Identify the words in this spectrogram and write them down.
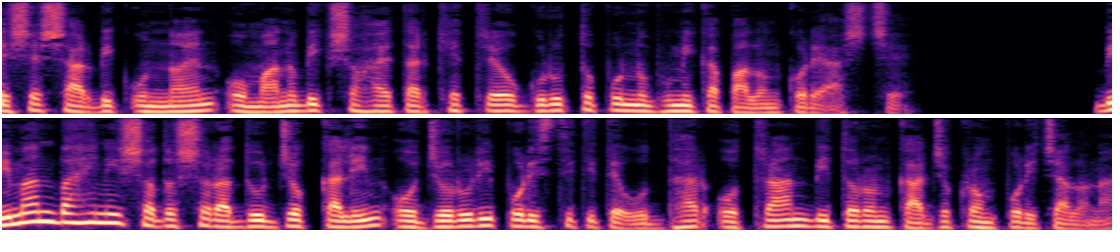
দেশের সার্বিক উন্নয়ন ও মানবিক সহায়তার ক্ষেত্রেও গুরুত্বপূর্ণ ভূমিকা পালন করে আসছে। বিমান বাহিনীর সদস্যরা দুর্যোগকালীন ও জরুরি পরিস্থিতিতে উদ্ধার ও ত্রাণ বিতরণ কার্যক্রম পরিচালনা,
